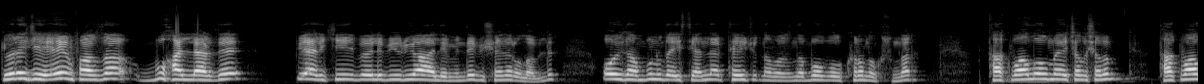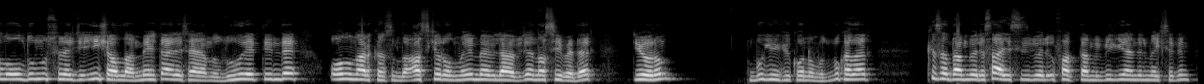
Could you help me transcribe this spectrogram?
göreceği en fazla bu hallerde belki böyle bir rüya aleminde bir şeyler olabilir. O yüzden bunu da isteyenler teheccüd namazında bol bol Kur'an okusunlar. Takvalı olmaya çalışalım. Takvalı olduğumuz sürece inşallah Mehdi Aleyhisselam da zuhur ettiğinde onun arkasında asker olmayı Mevla bize nasip eder diyorum. Bugünkü konumuz bu kadar. Kısadan böyle sadece sizi böyle ufaktan bir bilgilendirmek istedim.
